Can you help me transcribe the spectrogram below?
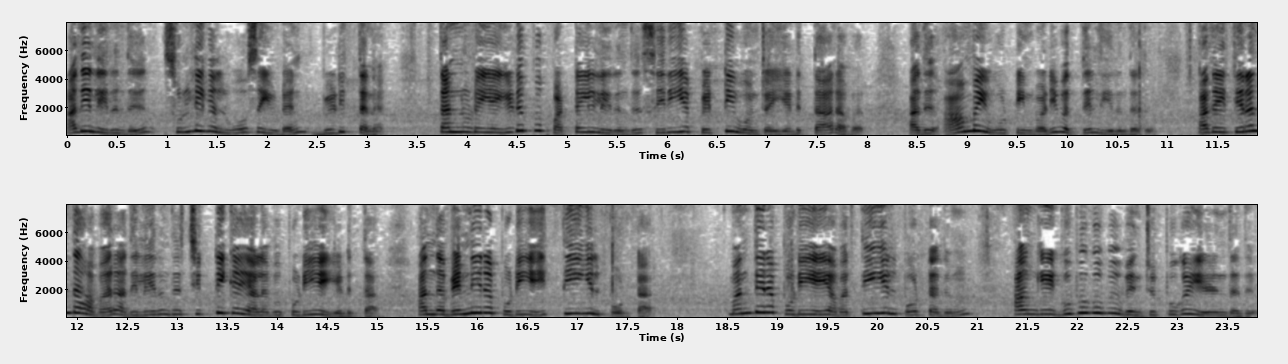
அதிலிருந்து சுள்ளிகள் ஓசையுடன் வெடித்தன தன்னுடைய இடுப்பு பட்டையில் இருந்து சிறிய பெட்டி ஒன்றை எடுத்தார் அவர். அது ஆமை ஓட்டின் வடிவத்தில் இருந்தது. அதை திறந்த அவர் அதிலிருந்து சிட்டிகை அளவு பொடியை எடுத்தார். அந்த வெண்ணிற பொடியை தீயில் போட்டார். மந்திர பொடியை அவர் தீயில் போட்டதும் அங்கே குபுகுபு வென்று புகை எழுந்தது.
